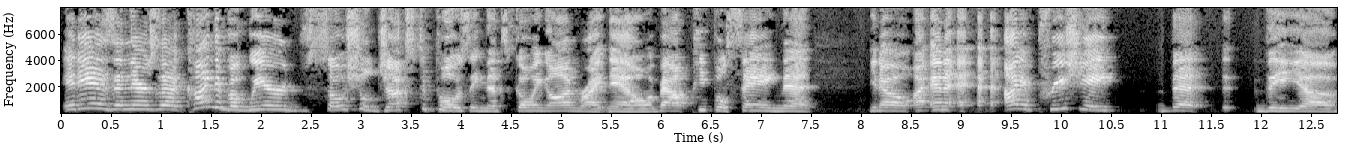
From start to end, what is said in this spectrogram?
It is, and there's a kind of a weird social juxtaposing that's going on right now about people saying that, you know, I, and I, I appreciate that the, uh,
